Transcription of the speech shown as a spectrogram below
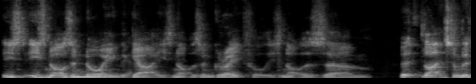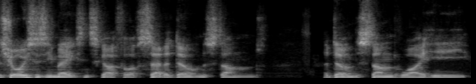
He's he's not as annoying. The yeah. guy. He's not as ungrateful. He's not as um. Like some of the choices he makes in Skyfall, I've said I don't understand. I don't understand why he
